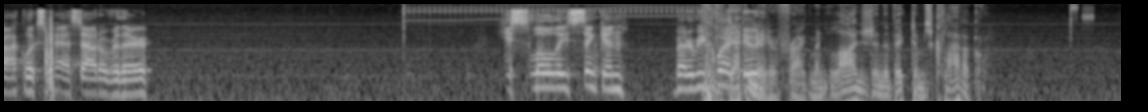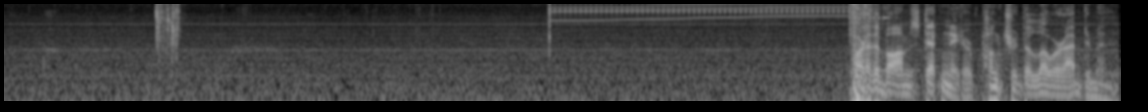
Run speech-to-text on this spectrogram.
Croc looks passed out over there. He's slowly sinking. Better be quick, dude. Detonator fragment lodged in the victim's clavicle. Part of the bomb's detonator punctured the lower abdomen.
